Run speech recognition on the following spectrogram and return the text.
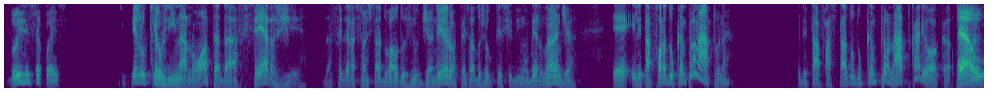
Dois em sequência. E pelo que eu li na nota da FERJ, da Federação Estadual do Rio de Janeiro, apesar do jogo ter sido em Uberlândia, é, ele tá fora do campeonato, né? Ele tá afastado do campeonato carioca. O é, o,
